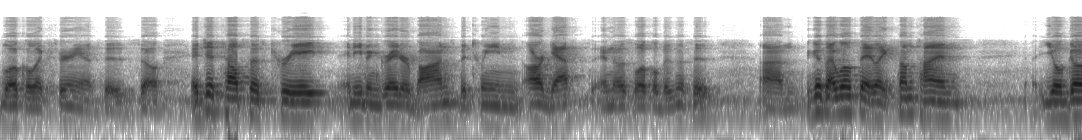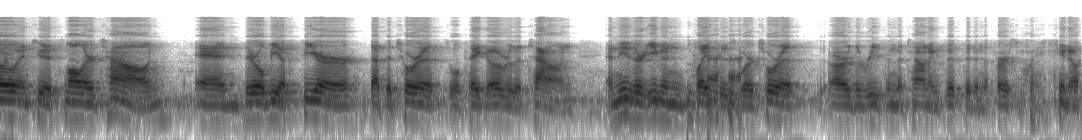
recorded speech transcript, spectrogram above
local experiences. So it just helps us create an even greater bond between our guests and those local businesses. Um, because I will say, like sometimes you'll go into a smaller town and there will be a fear that the tourists will take over the town. And these are even places where tourists are the reason the town existed in the first place, you know.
